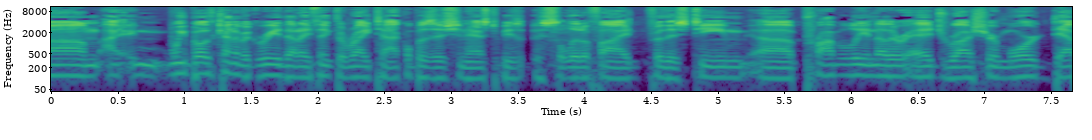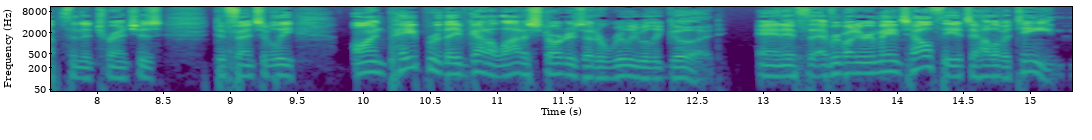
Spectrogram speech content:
Um, I, we both kind of agree that I think the right tackle position has to be solidified for this team. Uh, probably another edge rusher, more depth in the trenches defensively. On paper, they've got a lot of starters that are really, really good. And if everybody remains healthy, it's a hell of a team.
